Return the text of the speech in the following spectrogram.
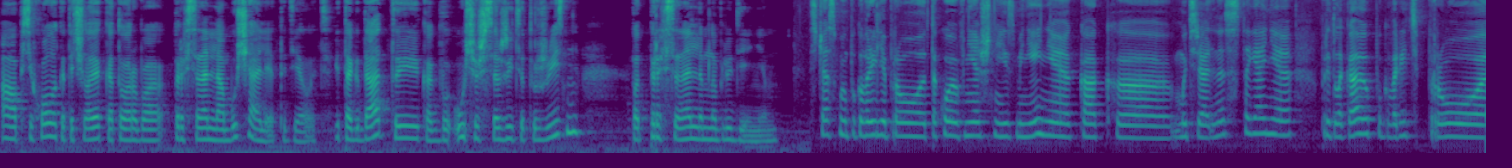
А психолог — это человек, которого профессионально обучали это делать. И тогда ты как бы учишься жить эту жизнь под профессиональным наблюдением. Сейчас мы поговорили про такое внешнее изменение, как э, материальное состояние. Предлагаю поговорить про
